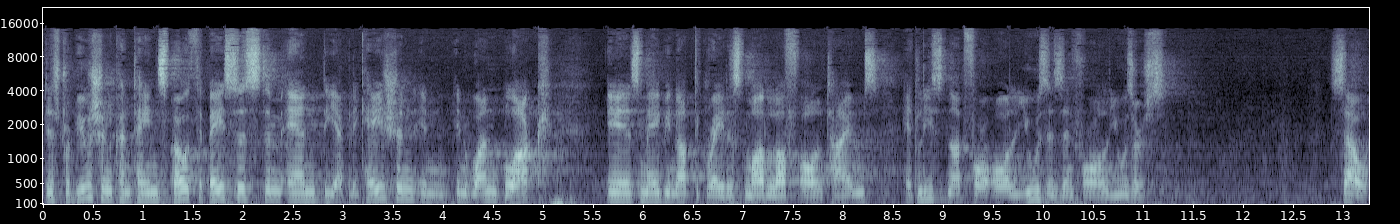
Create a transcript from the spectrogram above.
distribution contains both the base system and the application in, in one block is maybe not the greatest model of all times, at least not for all users and for all users. So,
